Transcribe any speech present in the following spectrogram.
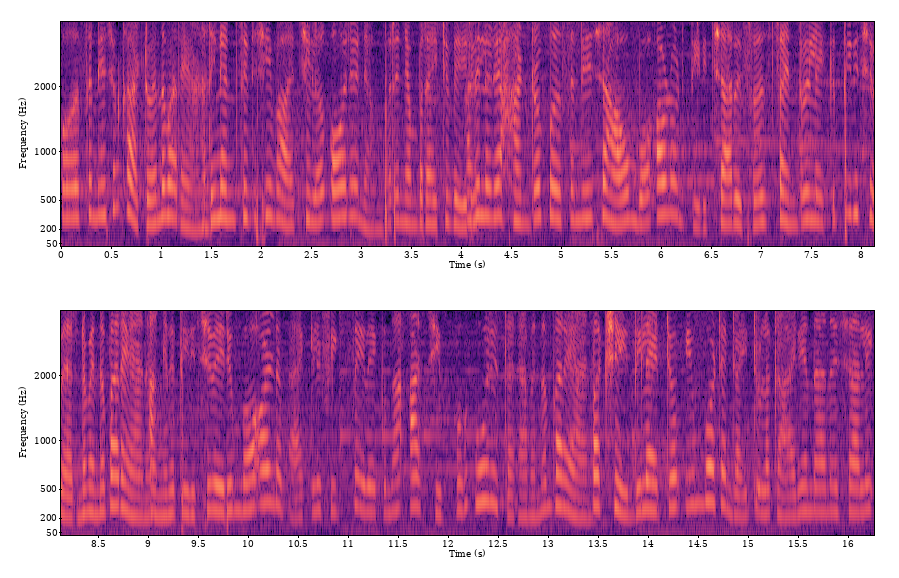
പെർസെന്റേജും കാട്ടുമെന്ന് പറയാണ്. അതിനനുസരിച്ച് ഈ വാച്ചിൽ ഓരോ നമ്പർ നമ്പറായിട്ട് വരും. അതിലൊരു ഹൺഡ്രഡ് പെർസെന്റേജ് ആവുമ്പോൾ അവളോട് തിരിച്ച് ആ റിസർച്ച് സെന്ററിലേക്ക് തിരിച്ചു വരണമെന്ന് പറയാണ്. അങ്ങനെ തിരിച്ചു വരുമ്പോൾ അവളുടെ ബാക്കിൽ ഫിക്സ് ചെയ്തേക്കുന്ന ആ ചിപ്പ് ഊരിത്തരാമെന്നും പറയാണ്. പക്ഷേ ഇതിൽ ഏറ്റവും ഇമ്പോർട്ടന്റ് ആയിട്ടുള്ള കാര്യം എന്താണെന്ന് വെച്ചാൽ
